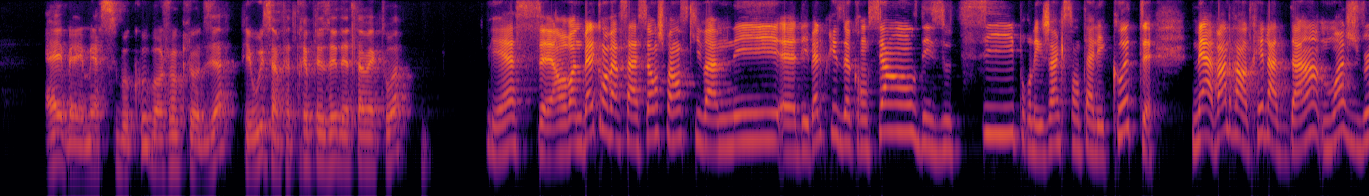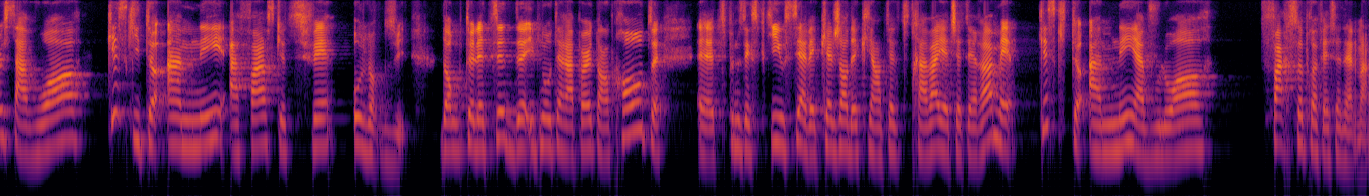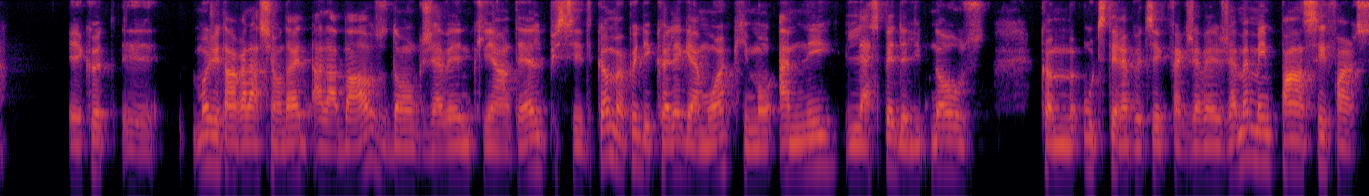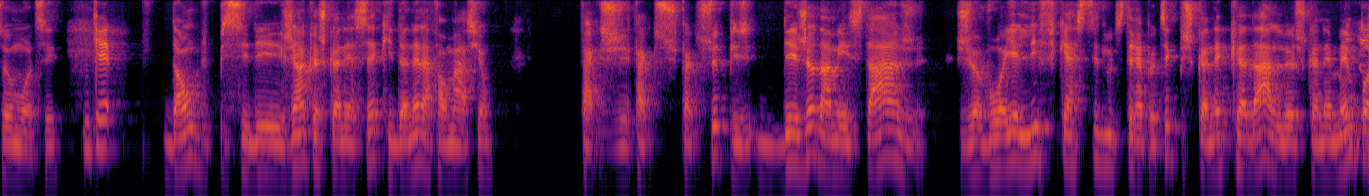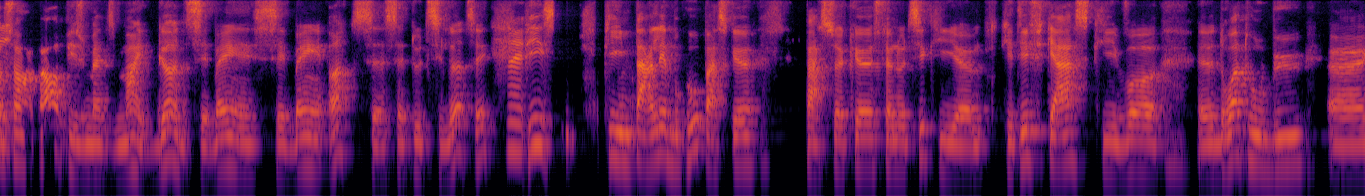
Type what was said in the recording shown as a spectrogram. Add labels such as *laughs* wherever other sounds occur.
Eh bien, merci beaucoup. Bonjour Claudia. Puis oui, ça me fait très plaisir d'être avec toi. Yes, on va avoir une belle conversation, je pense, qui va amener euh, des belles prises de conscience, des outils pour les gens qui sont à l'écoute. Mais avant de rentrer là-dedans, moi, je veux savoir qu'est-ce qui t'a amené à faire ce que tu fais aujourd'hui? Donc, tu as le titre de hypnothérapeute, entre autres. Euh, tu peux nous expliquer aussi avec quel genre de clientèle tu travailles, etc. Mais qu'est-ce qui t'a amené à vouloir faire ça professionnellement? Écoute, euh, moi, j'étais en relation d'aide à la base, donc j'avais une clientèle, puis c'est comme un peu des collègues à moi qui m'ont amené l'aspect de l'hypnose comme outil thérapeutique. Fait que j'avais jamais même pensé faire ça, moi, tu sais. OK. Donc, puis c'est des gens que je connaissais qui donnaient la formation. Fait que j'ai, fait que, fait que tout de suite, puis déjà dans mes stages, je voyais l'efficacité de l'outil thérapeutique, puis je connais que dalle, là. je connais même pas ça encore, puis je me dis, my God, c'est bien, c'est bien hot cet outil-là, tu sais. Puis, puis il me parlait beaucoup parce que parce que c'est un outil qui, euh, qui est efficace, qui va euh, droit au but, euh,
